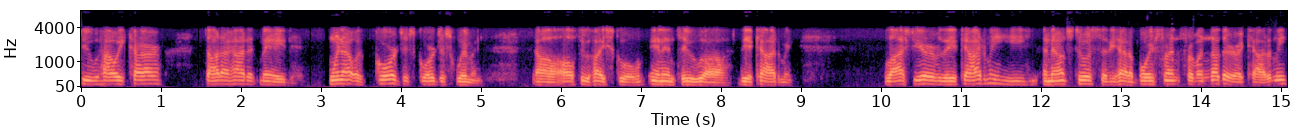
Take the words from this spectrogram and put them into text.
to Howie Carr. Thought I had it made. Went out with gorgeous, gorgeous women uh, all through high school and into uh, the academy last year of the academy, he announced to us that he had a boyfriend from another academy.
